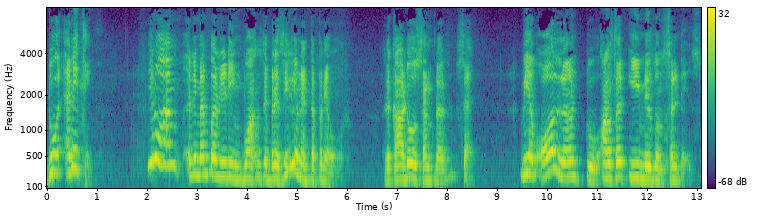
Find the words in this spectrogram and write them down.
Do anything. You know, I remember reading once a Brazilian entrepreneur, Ricardo Semler, said, We have all learned to answer emails on Sundays.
